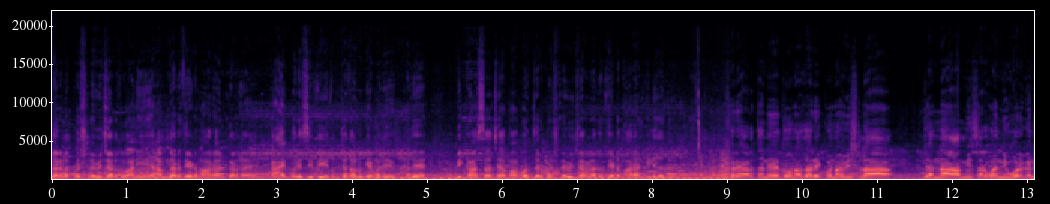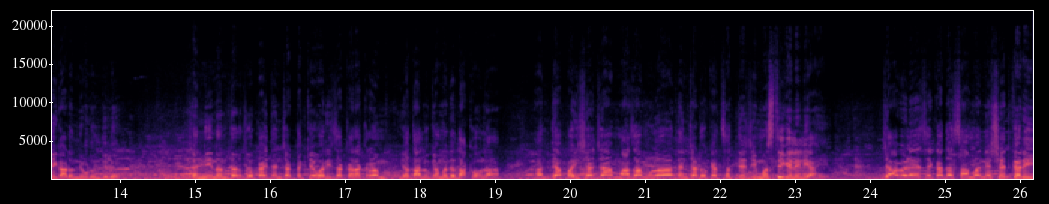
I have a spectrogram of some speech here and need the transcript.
आमदाराला प्रश्न विचारतो आणि आमदार थेट मारहाण करताय. काय परिस्थिती आहे तुमच्या तालुक्यामध्ये? म्हणजे विकासाच्या बाबत जर प्रश्न विचारला तर थेट मारहाण केली जाते. खऱ्या अर्थाने दोन हजार एकोणावीसला ज्यांना आम्ही सर्वांनी वर्गणी काढून निवडून दिलं त्यांनी नंतर जो काही त्यांच्या टक्केवारीचा कार्यक्रम या तालुक्यामध्ये दाखवला आणि त्या पैशाच्या माझामुळं त्यांच्या डोक्यात सत्तेची मस्ती गेलेली आहे. ज्यावेळेस एखादा सामान्य शेतकरी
